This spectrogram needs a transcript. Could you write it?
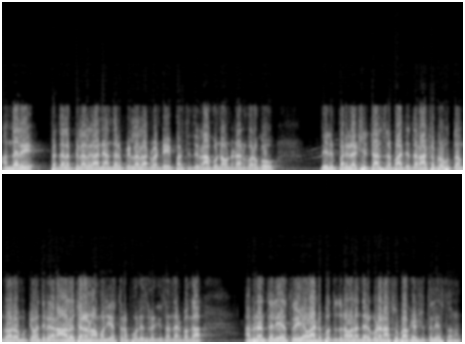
అందరి పెద్దల పిల్లలు కానీ అందరి పిల్లలు అటువంటి పరిస్థితి రాకుండా ఉండడానికి కొరకు దీన్ని పరిరక్షించాల్సిన బాధ్యత రాష్ట్ర ప్రభుత్వం గౌరవ ముఖ్యమంత్రి గారి ఆలోచనను అమలు చేస్తున్న పోలీసులకు ఈ సందర్భంగా అభినందన తెలియజేస్తూ ఈ అవార్డు పొందుతున్న వాళ్ళందరూ కూడా నా శుభాకాంక్షలు తెలియజేస్తున్నాను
